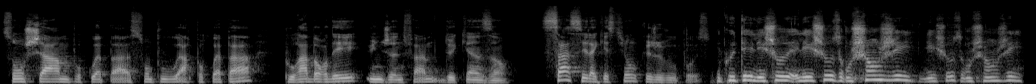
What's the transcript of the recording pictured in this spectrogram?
son charme, pourquoi pas, son pouvoir, pourquoi pas, pour aborder une jeune femme de 15 ans Ça, c'est la question que je vous pose. Écoutez, les choses, les choses ont changé, les choses ont changé.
